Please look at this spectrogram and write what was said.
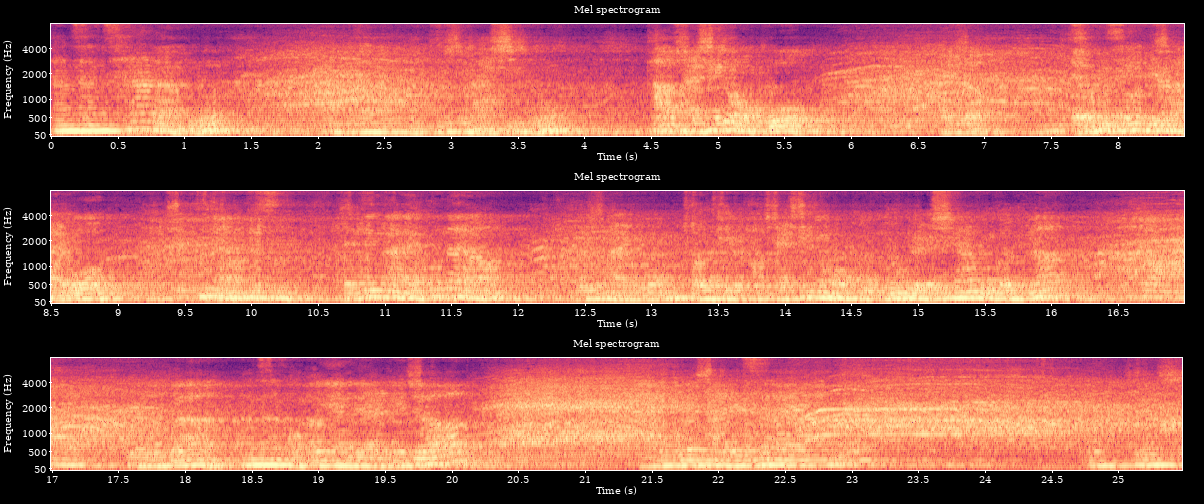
항상 사랑하고 항상 아프지 마시고 밥 잘 챙겨 먹고 알죠? 여러분 생각하지 말고 어쨌든간에 혼나요. 그러지 말고 저 되게 밥 잘 챙겨 먹고 운동도 열심히 하고 있거든요. 그러니까 항상 건강해야 돼 알겠죠? 아이고 잘했어요. 네, 그렇지.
